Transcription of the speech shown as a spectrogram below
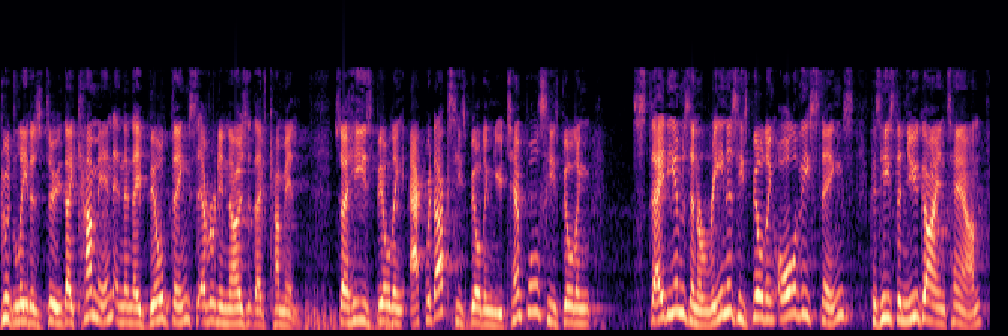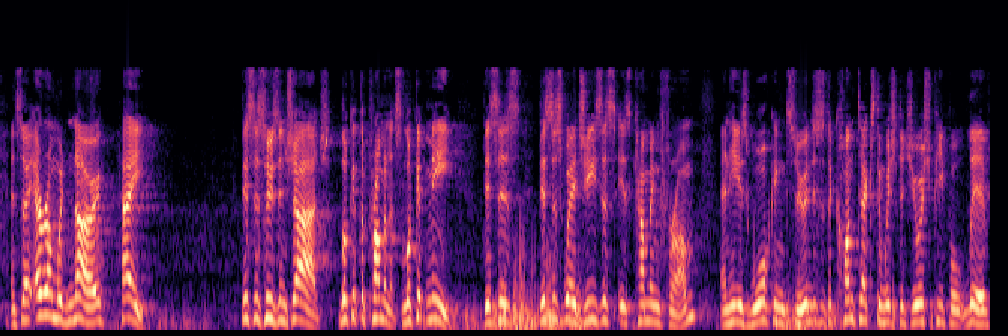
good leaders do, they come in and then they build things so everybody knows that they've come in. So he's building aqueducts, he's building new temples, he's building stadiums and arenas, he's building all of these things because he's the new guy in town. And so everyone would know hey, This is who's in charge. Look at the prominence. Look at me. This is, this is where Jesus is coming from and he is walking to, and this is the context in which the Jewish people live.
